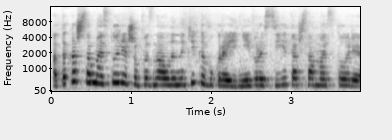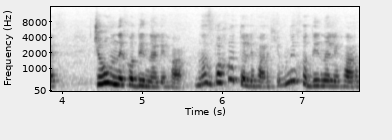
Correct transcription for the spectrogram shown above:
А така ж сама історія, щоб ви знали не тільки в Україні, і в Росії та ж сама історія. Чого в них один олігарх? У нас багато олігархів, в них один олігарх.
